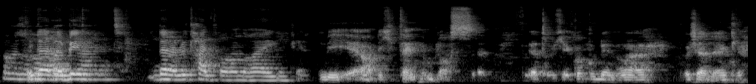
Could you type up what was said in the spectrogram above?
Så den er blitt, den er blitt helt forandra, egentlig. Vi hadde ikke tenkt noen plass. Jeg tror ikke det kommer til å bli noe forskjellig, egentlig.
